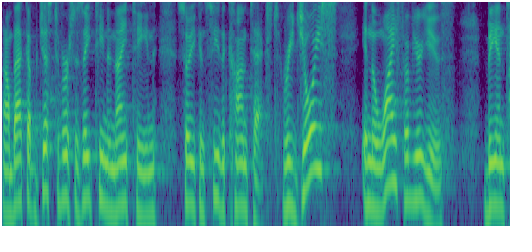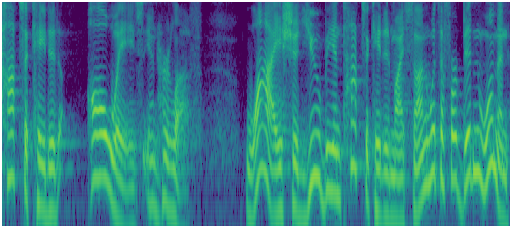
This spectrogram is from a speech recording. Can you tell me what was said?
I'll back up just to verses 18 and 19 so you can see the context. Rejoice in the wife of your youth, be intoxicated always in her love. Why should you be intoxicated, my son, with a forbidden woman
